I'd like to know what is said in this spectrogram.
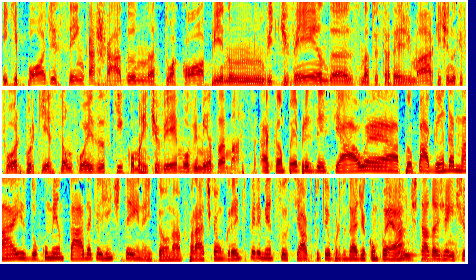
e que pode ser encaixado na tua copy, num vídeo de vendas, na tua estratégia de marketing, no que for, porque são coisas que, como a gente vê, movimenta a massa. A campanha presidencial é a propaganda mais documentada que a gente tem, né? Então, na prática, é um grande experimento social que tu tem a oportunidade de acompanhar. Tem um ditado argentino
